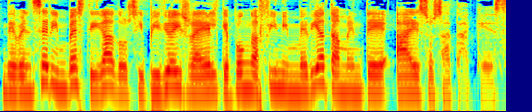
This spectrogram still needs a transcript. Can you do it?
deben ser investigados y pidió a Israel que ponga fin inmediatamente a esos ataques.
